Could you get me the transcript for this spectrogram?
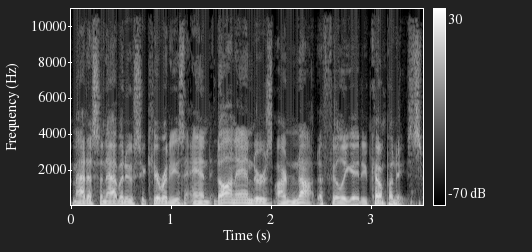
Madison Avenue Securities and Don Anders are not affiliated companies.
